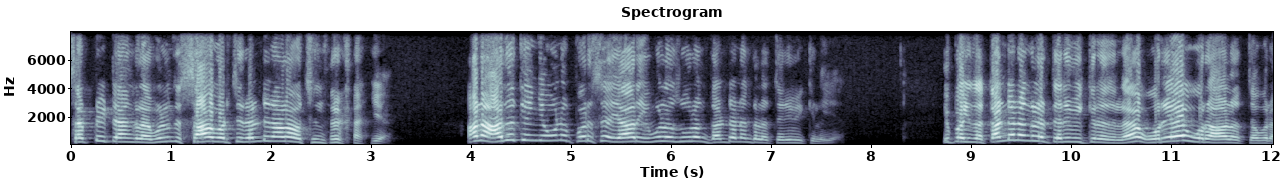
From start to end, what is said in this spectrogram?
செப்டி டேங்கில் விழுந்து சாவு அடிச்சு ரெண்டு நாளாக வச்சுருந்துருக்காங்க. ஆனால் அதுக்கு இங்கே ஒன்றும் பெருசாக யாரும் இவ்வளோ தூரம் கண்டனங்களை தெரிவிக்கலையே. இப்போ இந்த கண்டனங்களை தெரிவிக்கிறதுல ஒரே ஒரு ஆளை தவிர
